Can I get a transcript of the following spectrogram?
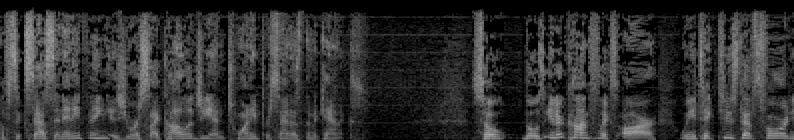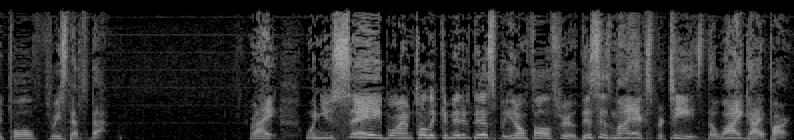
of success in anything is your psychology, and 20% is the mechanics. So those inner conflicts are when you take two steps forward and you pull three steps back right? When you say, boy, I'm totally committed to this, but you don't follow through. This is my expertise, the why guy part.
